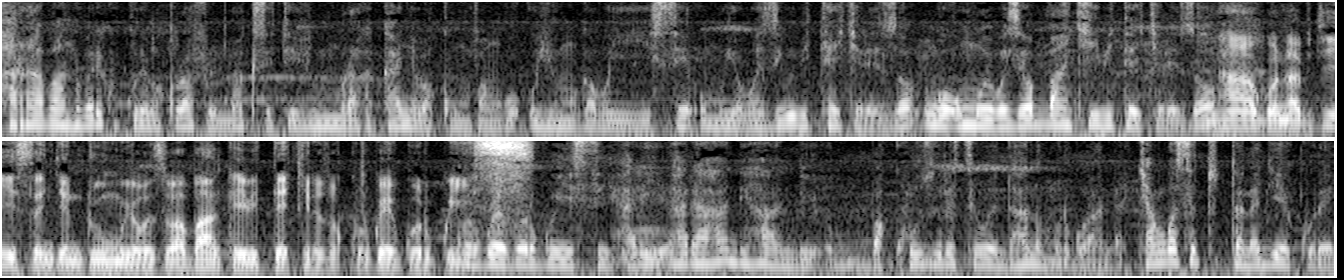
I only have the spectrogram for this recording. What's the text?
hari abantu bari kukureba kuri afurimax tv muri aka kanya bakumva ngo uyu mugabo yiyise umuyobozi w'ibitekerezo ngo umuyobozi wa banki y'ibitekerezo. Ntabwo nabyise nge ndi umuyobozi wa banki y'ibitekerezo ku rwego ku rw'isi rwego rw'isi. Hari ahandi handi bakuzi uretse wenda hano mu rwanda cyangwa se tutanagiye kure.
